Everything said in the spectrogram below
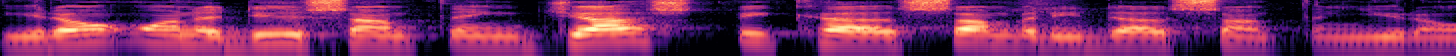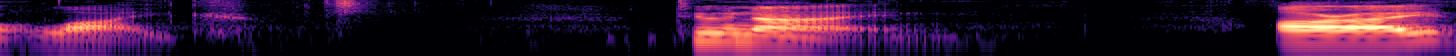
You don't want to do something just because somebody does something you don't like. 2 9. All right,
